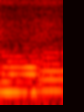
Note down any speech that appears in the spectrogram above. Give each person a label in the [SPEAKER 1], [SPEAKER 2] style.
[SPEAKER 1] Bye.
